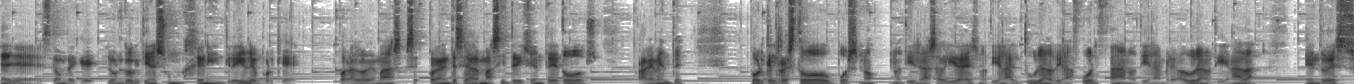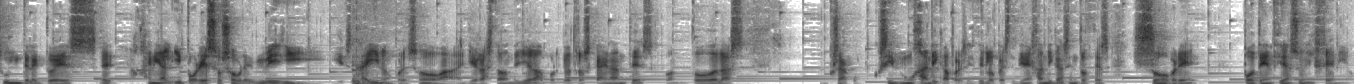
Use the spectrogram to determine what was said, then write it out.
eh, ese hombre que lo único que tiene es un genio increíble porque para lo demás, probablemente sea el más inteligente de todos, probablemente, porque el resto, pues no, no tiene las habilidades, no tiene la altura, no tiene la fuerza, no tiene la envergadura, no tiene nada. Entonces su intelecto es eh, genial y por eso sobrevive y, está ahí, ¿no? Por eso ah, llega hasta donde llega, porque otros caen antes con todas las. O sea, sin un hándicap, por así decirlo, pero este tiene hándicaps, entonces sobrepotencia su ingenio,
